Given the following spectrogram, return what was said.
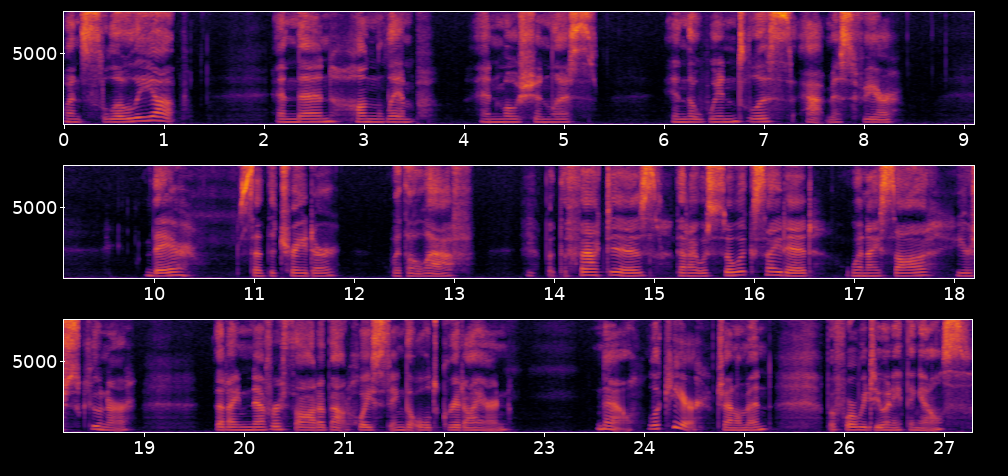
went slowly up and then hung limp and motionless in the windless atmosphere. There, said the trader with a laugh. But the fact is that I was so excited when I saw your schooner that I never thought about hoisting the old gridiron. Now, look here, gentlemen, before we do anything else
